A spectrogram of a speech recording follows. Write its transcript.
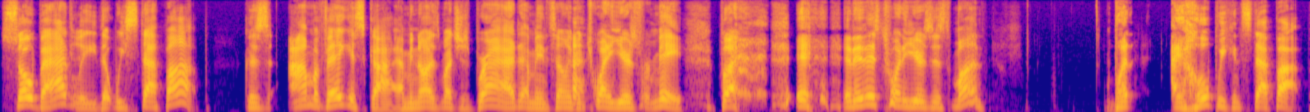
so badly that we step up because I'm a Vegas guy. I mean, not as much as Brad. I mean, it's only been 20 years for me, but it, and it is 20 years this month. But I hope we can step up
